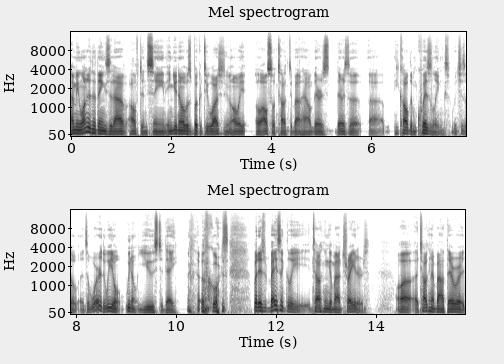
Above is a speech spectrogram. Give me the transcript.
I mean, one of the things that I've often seen, and you know, it was Booker T. Washington always also talked about how there's there's a uh, he called them quislings, which is a it's a word that we don't we don't use today, of course, but it's basically talking about traitors, uh, talking about there were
